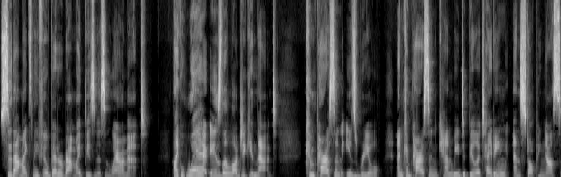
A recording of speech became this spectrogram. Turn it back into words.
So that makes me feel better about my business and where I'm at. Like, where is the logic in that? Comparison is real, and comparison can be debilitating and stopping us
